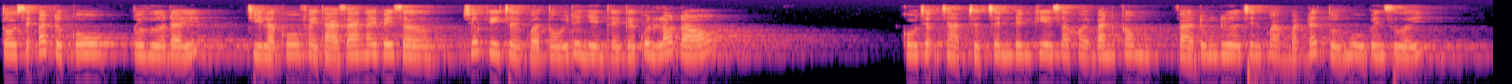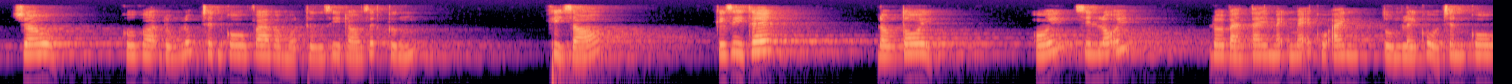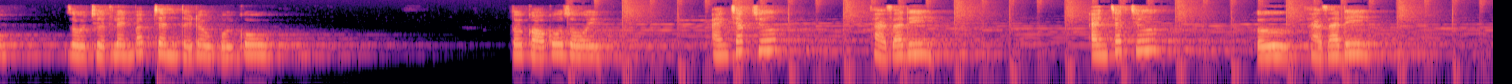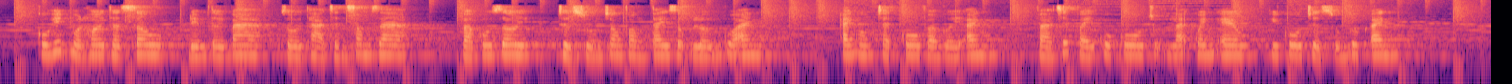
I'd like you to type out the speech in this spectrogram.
Tôi sẽ bắt được cô, tôi hứa đấy. Chỉ là cô phải thả ra ngay bây giờ, trước khi trời quá tối để nhìn thấy cái quần lót đó. Cô chậm chạp trượt chân bên kia ra khỏi ban công và đung đưa trên khoảng mặt đất tối mù bên dưới. Joe! Cô gọi đúng lúc chân cô va vào một thứ gì đó rất cứng. Khỉ gió! Cái gì thế? Đầu tôi! Ôi, xin lỗi! Đôi bàn tay mạnh mẽ của anh túm lấy cổ chân cô, rồi trượt lên bắp chân tới đầu gối cô. Tôi có cô rồi. Anh chắc chứ? Thả ra đi. Anh chắc chứ? Ừ, thả ra đi. Cô hít một hơi thật sâu, đếm tới ba, rồi thả chân xong ra, và cô rơi, trượt xuống trong vòng tay rộng lớn của anh. Anh ôm chặt cô vào người anh, và chiếc váy của cô trụm lại quanh eo khi cô trượt xuống ngực anh.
